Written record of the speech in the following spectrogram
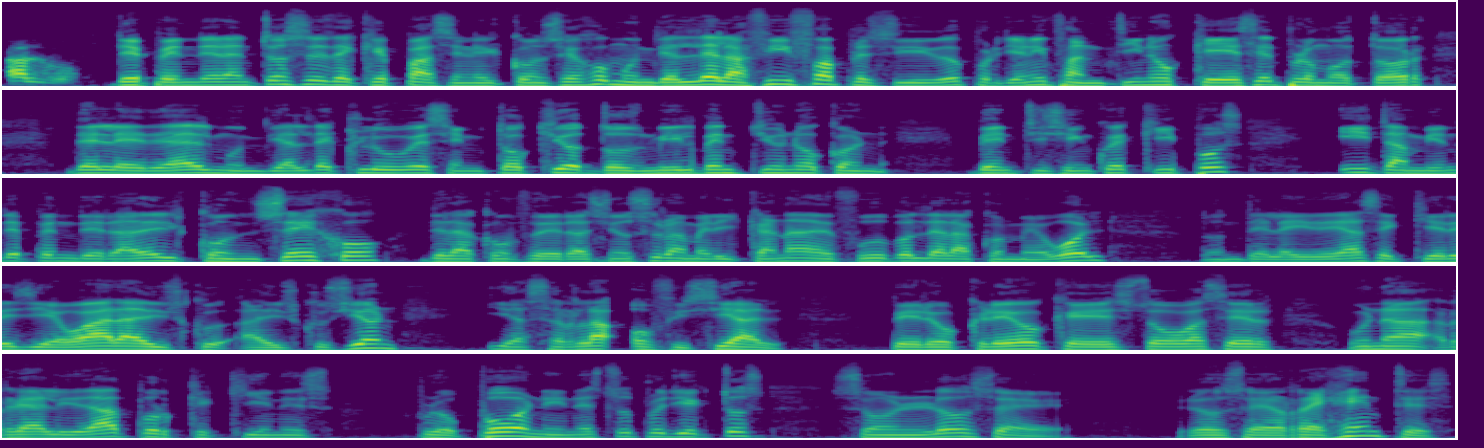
Albo. Dependerá entonces de qué pase en el Consejo Mundial de la FIFA, presidido por Gianni Fantino, que es el promotor de la idea del Mundial de Clubes en Tokio 2021 con 25 equipos, y también dependerá del Consejo de la Confederación Suramericana de Fútbol de la Conmebol, donde la idea se quiere llevar a, a discusión y hacerla oficial. Pero creo que esto va a ser una realidad porque quienes proponen estos proyectos son los... Eh, los eh, regentes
